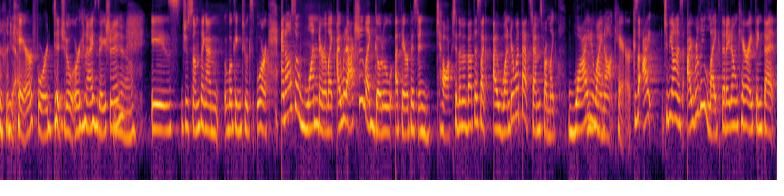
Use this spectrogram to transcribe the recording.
care for digital organization Yeah. Is just something I'm looking to explore. And also wonder, like, I would actually like go to a therapist and talk to them about this. Like, I wonder what that stems from. Like, why do Mm-hmm. I not care? Because I, to be honest, I really like that I don't care. I think that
